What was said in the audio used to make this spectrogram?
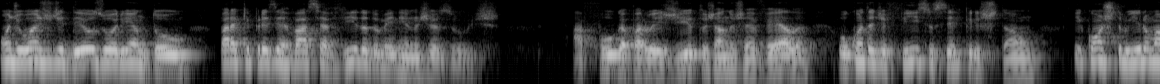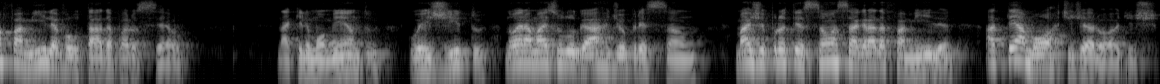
onde o anjo de Deus o orientou para que preservasse a vida do menino Jesus. A fuga para o Egito já nos revela o quanto é difícil ser cristão e construir uma família voltada para o céu. Naquele momento, o Egito não era mais um lugar de opressão, mas de proteção à Sagrada Família, até a morte de Herodes.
